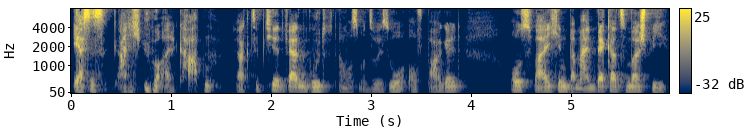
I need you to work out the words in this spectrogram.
erstens gar nicht überall Karten akzeptiert werden. Gut, da muss man sowieso auf Bargeld ausweichen. Bei meinem Bäcker zum Beispiel,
